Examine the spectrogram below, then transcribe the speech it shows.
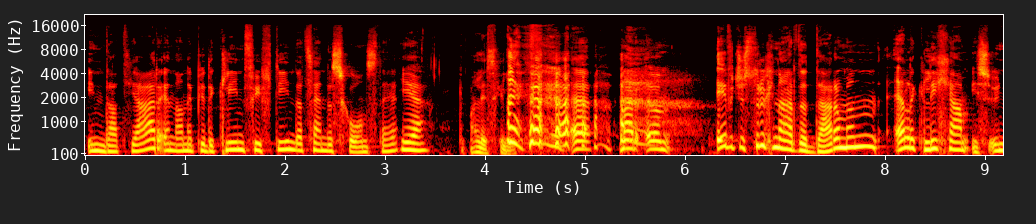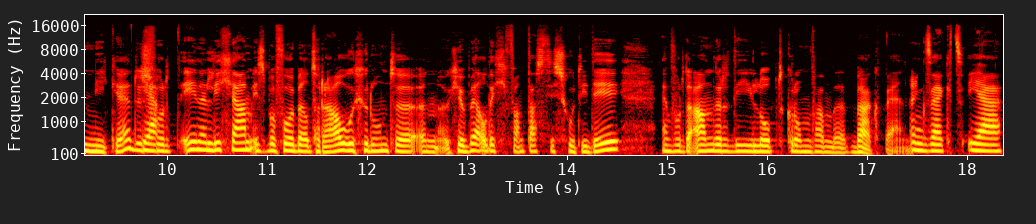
in dat jaar. En dan heb je de Clean 15, dat zijn de schoonste. Hè. Ja. Ik heb maar les geleerd. uh, maar... Um, Eventjes terug naar de darmen. Elk lichaam is uniek. Hè? Dus Ja. voor het ene lichaam is bijvoorbeeld rauwe groente een geweldig, fantastisch goed idee. En voor de ander die loopt krom van de buikpijn. Exact, ja.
